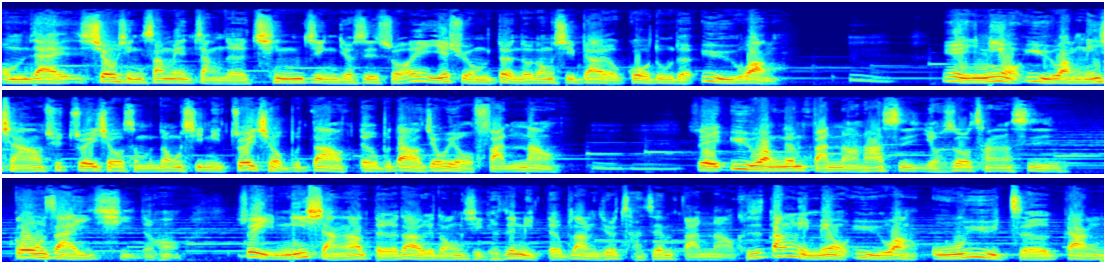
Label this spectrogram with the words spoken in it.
我们在修行上面讲的清净，就是说，哎，也许我们对很多东西不要有过度的欲望。嗯，因为你有欲望，你想要去追求什么东西，你追求不到、得不到，就会有烦恼。嗯所以欲望跟烦恼，它是有时候常常是勾在一起的吼。所以你想要得到一个东西，可是你得不到，你就产生烦恼。可是当你没有欲望，无欲则刚。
